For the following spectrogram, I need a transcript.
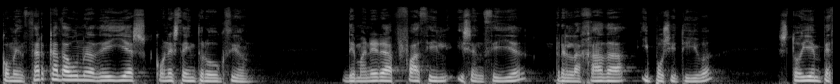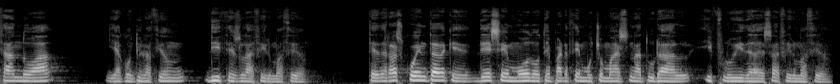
comenzar cada una de ellas con esta introducción. De manera fácil y sencilla, relajada y positiva, estoy empezando a... y a continuación dices la afirmación. Te darás cuenta de que de ese modo te parece mucho más natural y fluida esa afirmación.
